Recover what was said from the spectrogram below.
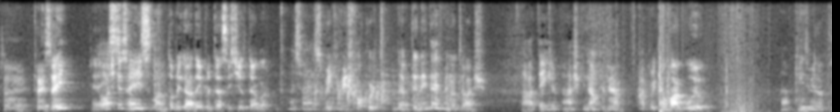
Então é isso aí? Eu acho que é só é isso, mano. Muito obrigado aí por ter assistido até agora. Então é só isso. Bem que o vídeo ficou curto. Não deve ter nem 10 minutos, eu acho. Ah, tem. Porque- Acho que não, quer ver? É porque o bagulho Ah, 15 minutos.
